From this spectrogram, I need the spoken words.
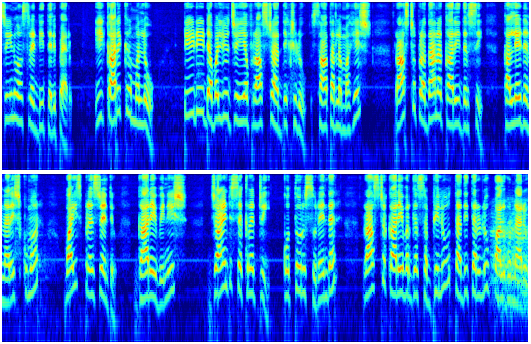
శ్రీనివాసరెడ్డి తెలిపారు. ఈ కార్యక్రమంలో టీడీడబ్ల్యూజేఎఫ్ రాష్ట్ర అధ్యక్షుడు సాతర్ల మహేష్, రాష్ట్ర ప్రధాన కార్యదర్శి Kalleda Naresh Kumar, vice president Gare Vineesh, joint secretary Kotturu Surender, రాష్ట్ర కార్యవర్గ సభ్యులు తదితరులు పాల్గొన్నారు.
